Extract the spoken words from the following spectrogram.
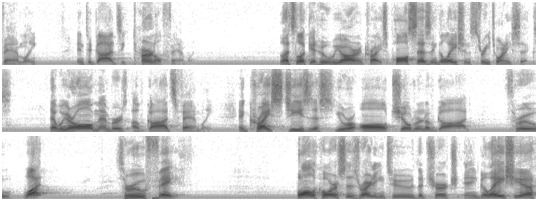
family into God's eternal family. Let's look at who we are in Christ. Paul says in Galatians 3:26 that we are all members of God's family. In Christ Jesus, you are all children of God through what? Through faith. Paul, of course, is writing to the church in Galatia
